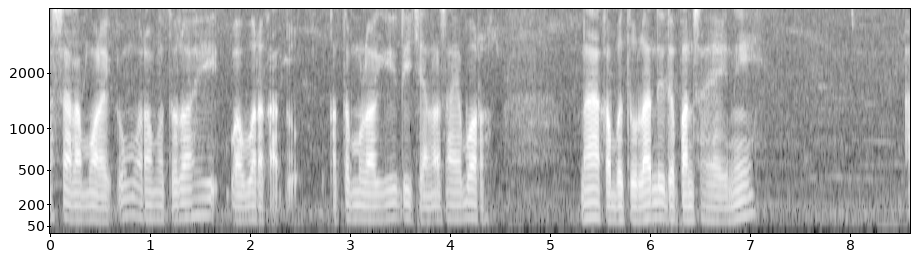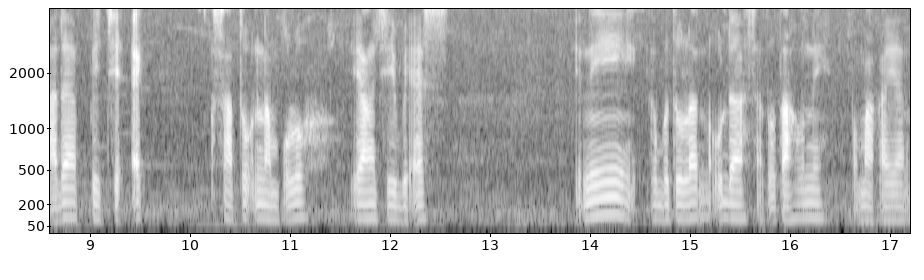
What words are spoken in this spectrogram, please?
Assalamualaikum warahmatullahi wabarakatuh. Ketemu lagi di channel saya Bor. Nah kebetulan di depan saya ini Ada PCX 160 yang CBS Ini kebetulan udah satu tahun nih pemakaian.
